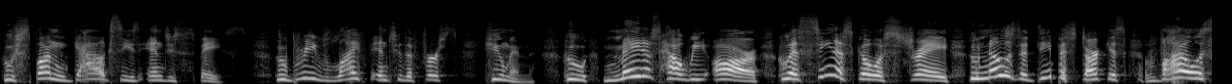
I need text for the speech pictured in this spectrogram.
who spun galaxies into space, who breathed life into the first human, who made us how we are, who has seen us go astray, who knows the deepest, darkest, vilest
